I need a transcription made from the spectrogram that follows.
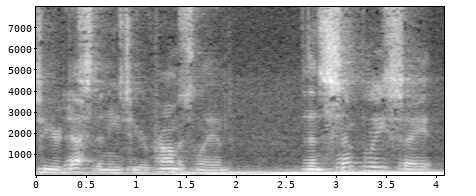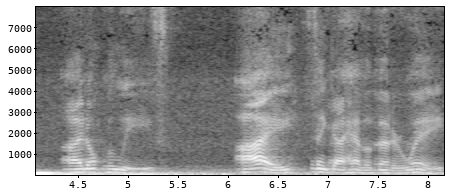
to your destiny, to your promised land, then simply say, I don't believe. I think I have a better way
